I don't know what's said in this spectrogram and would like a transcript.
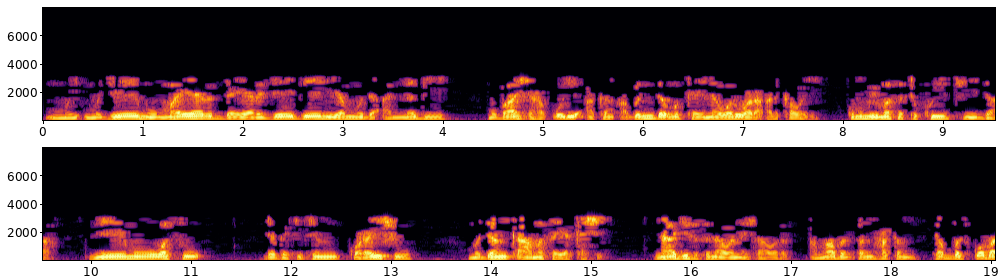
mu je mu mayar da yarjejeniyar mu da annabi mu bashi haƙuri akan abin da muka yi na warware alkawari kuma mu masa tukuici da nemo wasu daga cikin Quraishu mu danka masa ya kashe. Na ji su suna wannan shawarar amma ban san hakan tabbas ko ba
